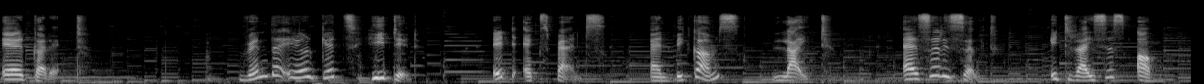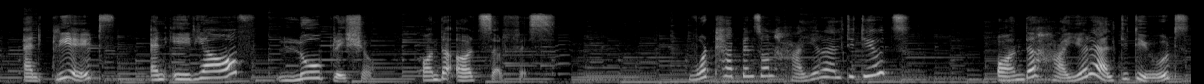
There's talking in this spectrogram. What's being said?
air current. When the air gets heated, it expands and becomes light. As a result, it rises up and creates an area of low pressure on the earth's surface. What happens on higher altitudes? On the higher altitudes,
